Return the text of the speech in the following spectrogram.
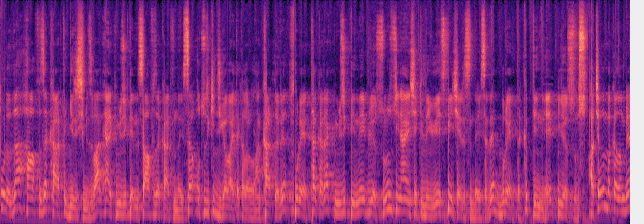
Burada da hafıza kartı girişimiz var. Eğer ki müzikleriniz hafıza kartındaysa 32 GB'a kadar olan kartları buraya takarak müzik dinleyebiliyorsunuz. Yine aynı şekilde USB içerisindeyse de buraya takıp dinleyebiliyorsunuz. Açalım bakalım bir.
